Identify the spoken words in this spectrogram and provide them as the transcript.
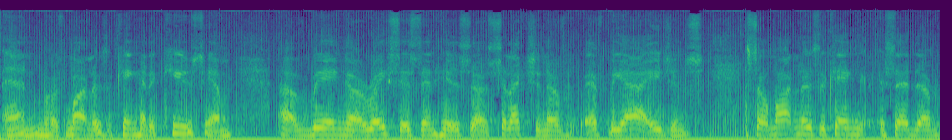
and Martin Luther King had accused him of being a racist in his uh, selection of FBI agents. So Martin Luther King said, um,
